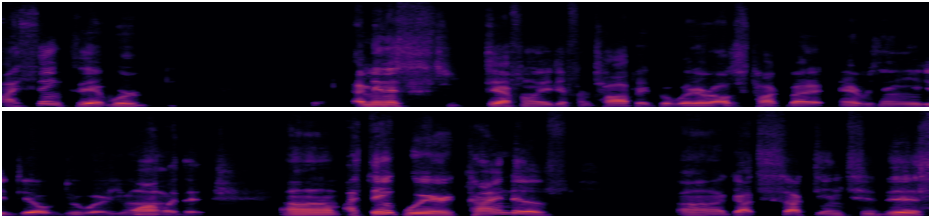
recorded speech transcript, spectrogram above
i think that we're I mean, it's definitely a different topic, but whatever. I'll just talk about it. Everything you can deal, do what you want with it. Um, I think we're kind of uh, got sucked into this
